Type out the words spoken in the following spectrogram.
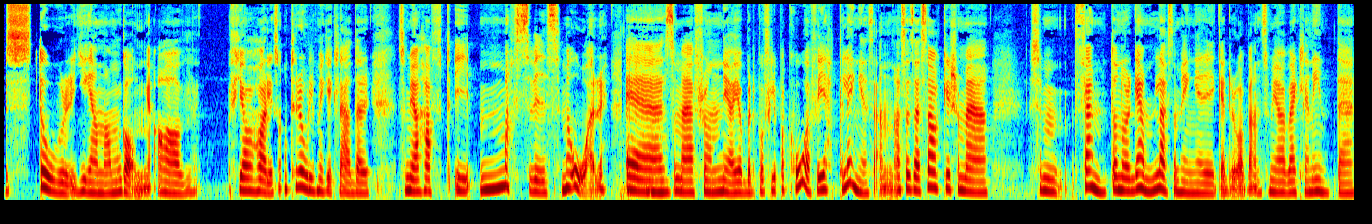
stor genomgång av för jag har liksom otroligt mycket kläder som jag har haft i massvis med år. Eh, Som är från när jag jobbade på Filippa K för jättelänge sedan. Alltså så här, saker som är som 15 år gamla som hänger i garderoben som jag verkligen inte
